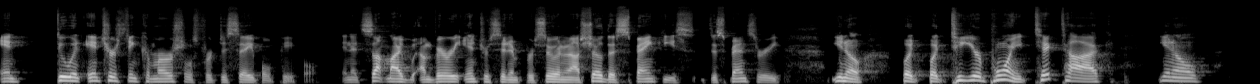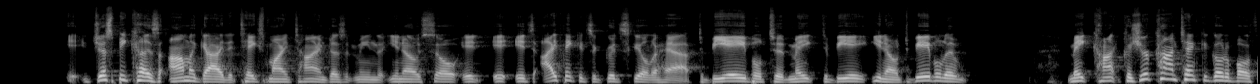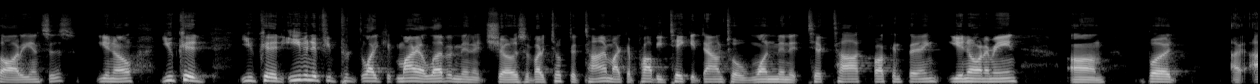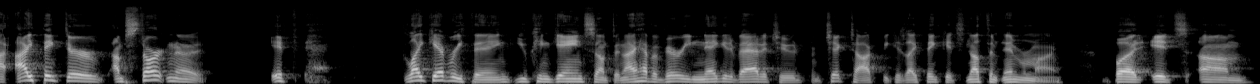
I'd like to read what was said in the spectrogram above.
and doing interesting commercials for disabled people and it's something I, I'm very interested in pursuing. And I'll show the Spanky's dispensary, you know. But but to your point, TikTok, you know, just because I'm a guy that takes my time doesn't mean that you know. So it, it it's I think it's a good skill to have to be able to make to be you know to be able to make con because your content could go to both audiences. You know, you could you could even if you like my 11 minute shows if i took the time i could probably take it down to a one minute tiktok fucking thing you know what i mean um but i i, I think they're i'm starting to if like everything you can gain something. I have a very negative attitude from tiktok because i think it's nothing never mind. But it's um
